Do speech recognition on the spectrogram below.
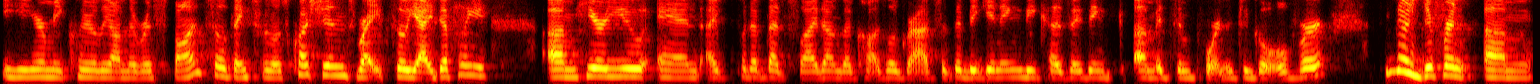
hear me clearly on the response. So thanks for those questions. Right. So yeah, I definitely um, hear you. And I put up that slide on the causal graphs at the beginning because I think um, it's important to go over. I think there's different, um,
